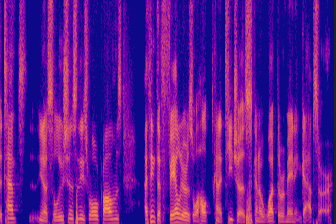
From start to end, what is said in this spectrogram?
attempt you know solutions to these real world problems I think the failures will help kind of teach us kind of what the remaining gaps are.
